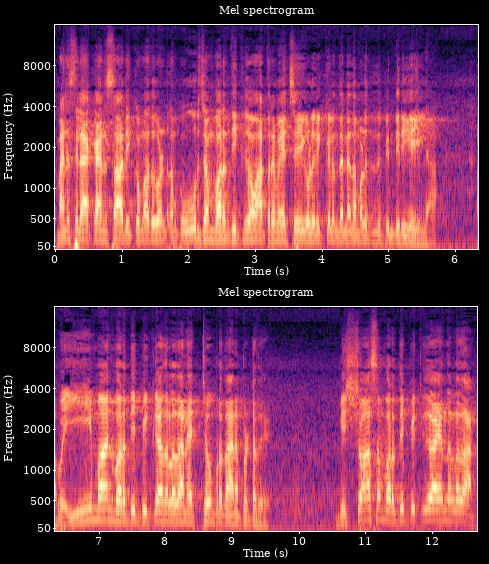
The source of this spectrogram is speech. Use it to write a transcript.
മനസ്സിലാക്കാൻ സാധിക്കും. അതുകൊണ്ട് നമുക്ക് ഊർജം വർദ്ധിക്കുക മാത്രമേ ചെയ്യുകയുള്ളൂ. ഒരിക്കലും തന്നെ നമ്മൾ ഇതിൽ നിന്ന് പിന്തിരികയില്ല. അപ്പോൾ ഈമാൻ വർദ്ധിപ്പിക്കുക എന്നുള്ളതാണ് ഏറ്റവും പ്രധാനപ്പെട്ടത്. വിശ്വാസം വർദ്ധിപ്പിക്കുക എന്നുള്ളതാണ്.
